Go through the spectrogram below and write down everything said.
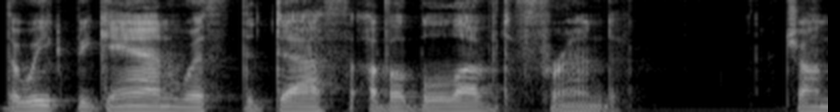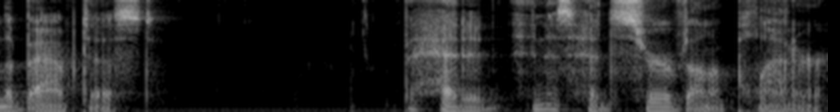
The week began with the death of a beloved friend, John the Baptist beheaded and his head served on a platter.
